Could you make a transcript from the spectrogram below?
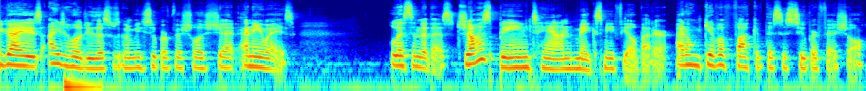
You guys, I told you this was to be superficial as shit. Anyways, listen to this. Just being tan makes me feel better. I don't give a fuck if this is superficial.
